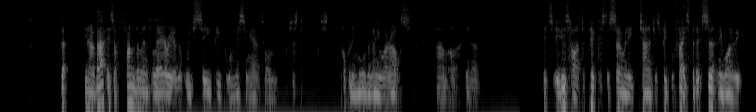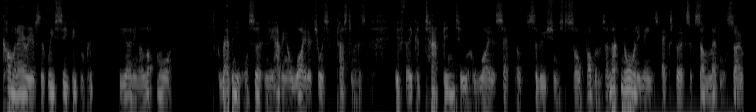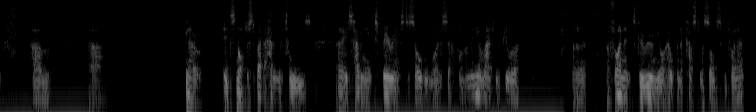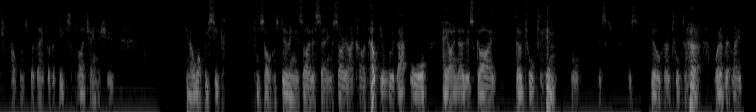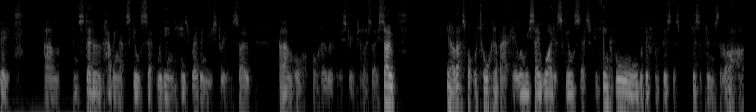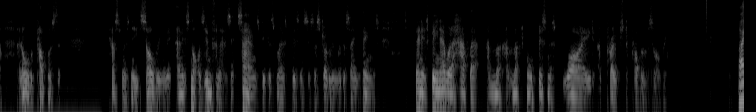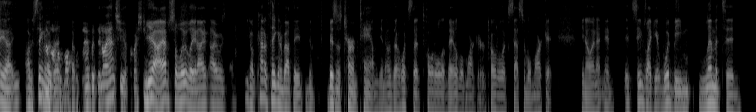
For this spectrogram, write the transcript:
that, you know, that is a fundamental area that we see people missing out on just, just probably more than anywhere else um, you know, it's it is hard to pick because there's so many challenges people face, but it's certainly one of the common areas that we see people could be earning a lot more revenue or certainly having a wider choice of customers if they could tap into a wider set of solutions to solve problems. And that normally means experts at some level. So, um, uh, you know, it's not just about having the tools, uh, it's having the experience to solve a wider set of problems. I mean, you imagine if you're a, I don't know, a finance guru and you're helping a customer solve some financial problems, but they've got a deep supply chain issue. You know, what we see consultants doing is either saying, sorry, I can't help you with that, or hey, I know this guy, go talk to him, or this this girl, go talk to her, whatever it may be. Um, instead of having that skill set within his revenue stream. So um, or, or her revenue stream, should I say. So, you know, that's what we're talking about here when we say wider skill sets. If you think of all the different business disciplines there are and all the problems that customers need solving, and, it, and it's not as infinite as it sounds because most businesses are struggling with the same things, then it's being able to have that a, a much more business wide approach to problem solving. I uh, I was thinking about that. There, but did I answer your question? Yeah, absolutely. And I, I was, you know, kind of thinking about the the business term TAM. You know, the what's the total available market or total accessible market. You know, and it it seems like it would be limited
